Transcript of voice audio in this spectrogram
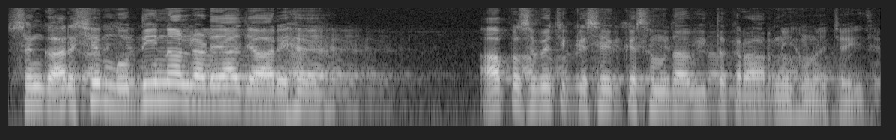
ਸੰਘਰਸ਼ ਮੋਦੀ ਨਾਲ ਲੜਿਆ ਜਾ ਰਿਹਾ ਹੈ। ਆਪਸ ਵਿੱਚ ਕਿਸੇ ਕਿਸਮ ਦਾ ਵੀ ਤਕਰਾਰ ਨਹੀਂ ਹੋਣਾ ਚਾਹੀਦਾ।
